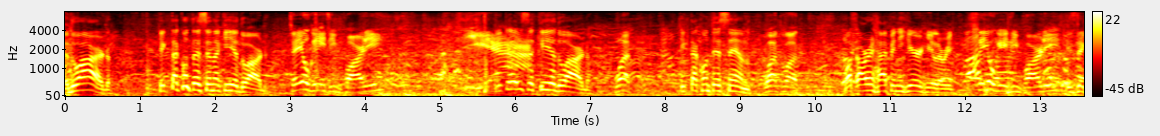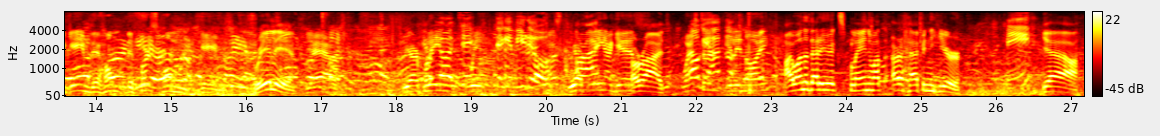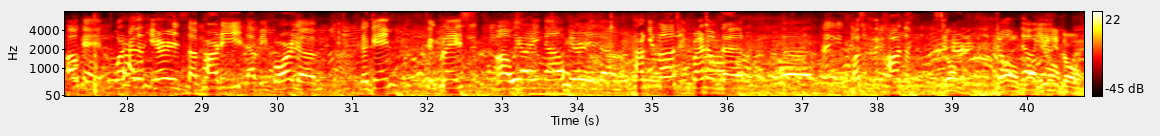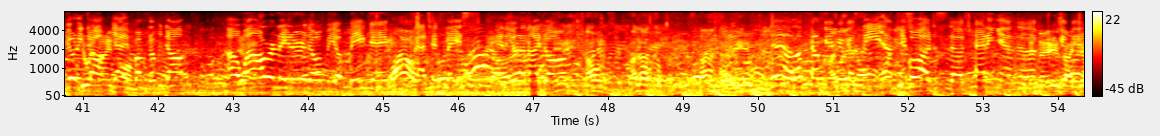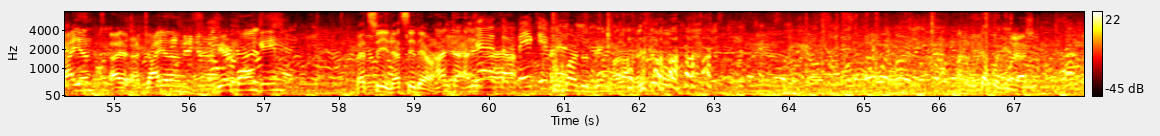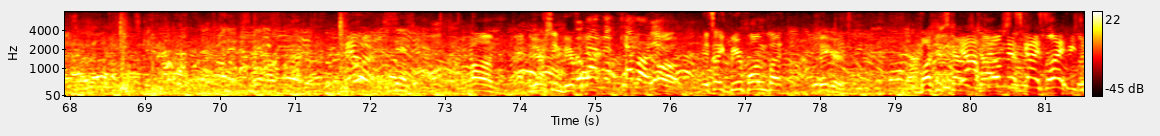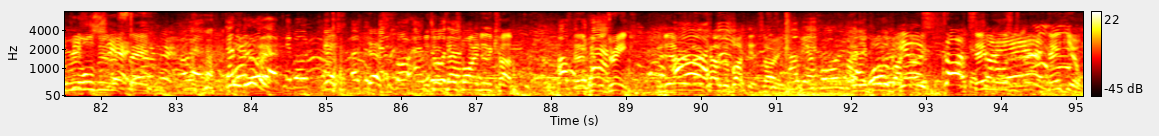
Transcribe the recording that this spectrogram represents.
Eduardo, o que, que tá acontecendo aqui, Eduardo? Tailgating party. O Yeah. que, que é isso aqui, Eduardo? What? O que, que tá acontecendo? What? What? What are happening here, Hillary? Tailgating party is the game, the home, the first home game. Really? Yeah. We are playing You're take, with. taking videos. We are alright? playing against All right. Western Okay, awesome. Illinois. I wanted that you explain what are happening here. Me? Yeah. Okay, what happened here is a party that before the the game take place. Uh, we are in now here in the parking lot in front of the uh, what's it called? The center Dome. No, yeah. Unidome. Unidome. UNI Yeah, in dome. front of the Unidome. Uh, one hour later, there will be a big game that take place in the Unidome Dome. out a lot of kind of game. Yeah, a lot of kind of game I you can see, and people There is a giant, a, a giant beer pong game. Let's see. Let's see there. And uh, Yeah, it's a big event. people to drink a lot. Ano, punta ko dyan. Ano, Sen. Um, have you ever seen beer Look pong? at the camera, yeah. Oh, it's like beer pong but bigger. Buckets count as cups. and life. He's the rules are the same. Okay. Just do it. the table, Yes, uh, the yes. tennis ball, and You throw throw the. tennis ball into the cup, Oh, and then the people pass. drink. And then Oh. another cup the bucket. Sorry. Okay. And then you pull the bucket. suck, Same rules as beer. Thank you.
